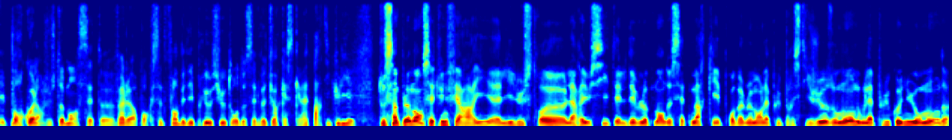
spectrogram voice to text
Mais pourquoi alors justement cette euh, valeur, pour que cette flambée des prix aussi autour de cette voiture, qu'est-ce qu'elle a de particulier? Tout simplement, c'est une Ferrari. Elle illustre euh, la réussite et le développement de cette marque qui est probablement la plus prestigieuse au monde ou la plus connue au monde.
